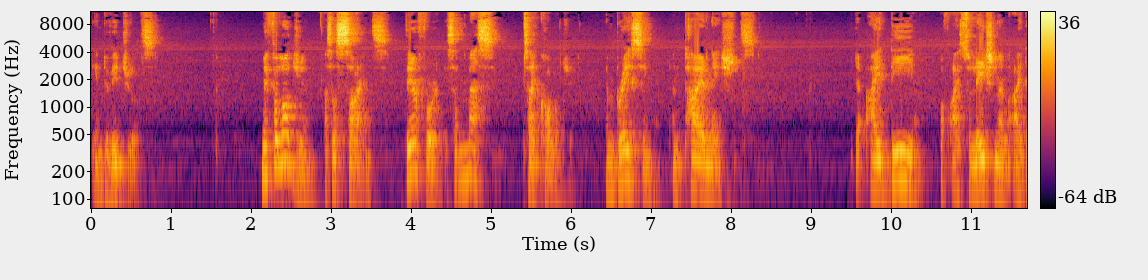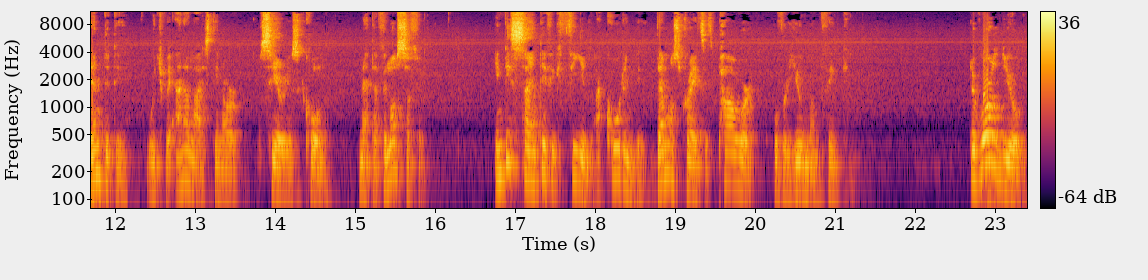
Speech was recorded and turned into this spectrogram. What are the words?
individuals. Mythology as a science, therefore, is a mass psychology, embracing entire nations. The idea of isolation and identity, which we analyzed in our series called Metaphilosophy, in this scientific field accordingly demonstrates its power over human thinking. The worldview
